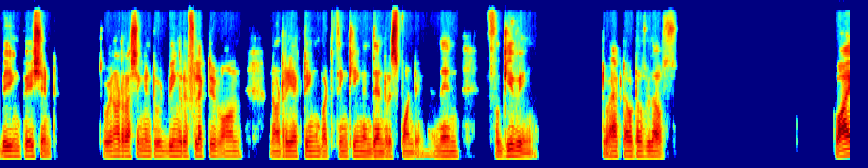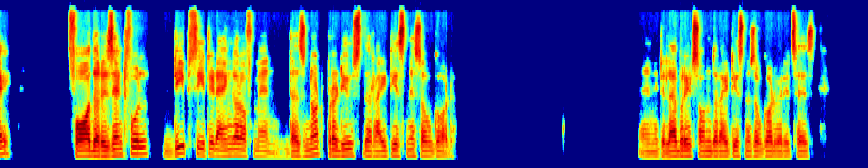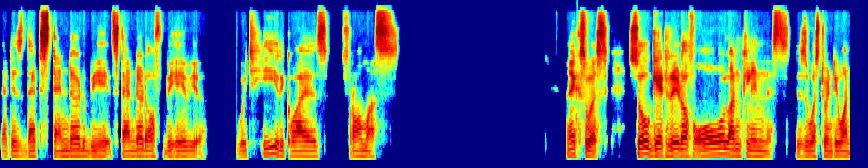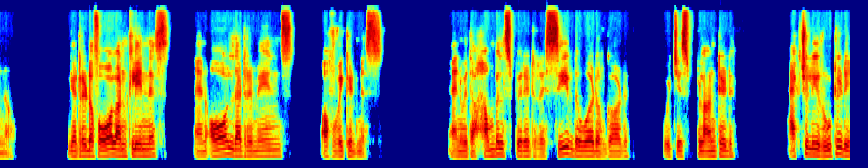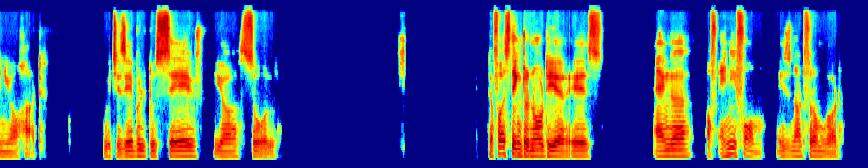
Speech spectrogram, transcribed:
being patient. So we're not rushing into it, being reflective on not reacting, but thinking and then responding. And then forgiving to act out of love. Why? For the resentful, deep seated anger of man does not produce the righteousness of God. And it elaborates on the righteousness of God, where it says, that is that standard beha- standard of behavior which he requires from us. Next verse. So get rid of all uncleanness. This is verse 21 now. Get rid of all uncleanness and all that remains of wickedness. And with a humble spirit receive the word of god which is planted actually rooted in your heart which is able to save your soul the first thing to note here is anger of any form is not from God.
